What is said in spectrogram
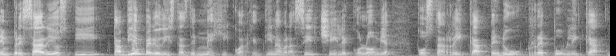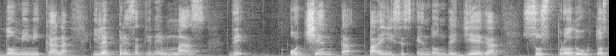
empresarios y también periodistas de México, Argentina, Brasil, Chile, Colombia, Costa Rica, Perú, República Dominicana. Y la empresa tiene más de 80 países en donde llegan sus productos.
